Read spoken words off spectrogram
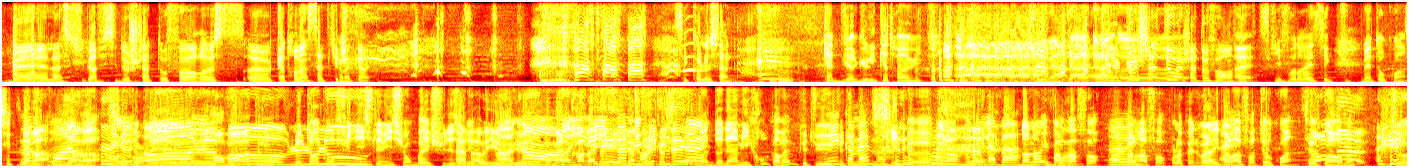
ben, La superficie de Châteaufort, euh, s- euh, 87 km. c'est colossal. 4,88 kilomètres carrés. Il n'y a que euh, château à Châteaufort en fait. Ce qu'il faudrait, c'est que tu te mettes au coin. Tu te mets Là-bas, au coin Là-bas, Oh, euh, le au revoir à tout le monde. le temps qu'on finisse l'émission, bah, je suis désolé. Ah bah oui, Oh oui, oui, non, il a mal il travaillé, On va te donner un micro quand même, que tu, Oui, que quand tu même. participes. euh, voilà. Non, non, il parlera fort. Non, Ah il parlera oui. fort pour la peine. Voilà, il parlera fort. T'es au coin. T'es au coin, Romain. Tu es au-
